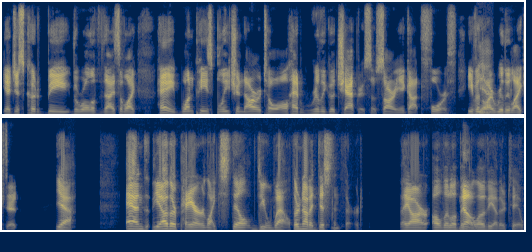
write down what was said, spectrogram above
it just could be the roll of the dice of like, hey, One Piece, Bleach, and Naruto all had really good chapters, so sorry it got fourth, even though I really liked it. Yeah. And the other pair like still do well. They're not a distant third. They are a little bit No. below the other two.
